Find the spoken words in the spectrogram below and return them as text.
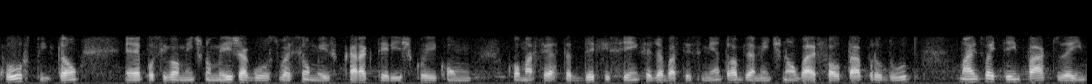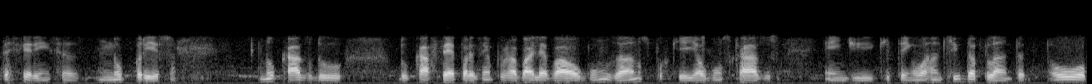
curto, então, é, possivelmente no mês de agosto vai ser um mês característico aí com com uma certa deficiência de abastecimento, obviamente não vai faltar produto, mas vai ter impactos aí, interferências no preço. No caso do, do café, por exemplo, já vai levar alguns anos, porque em alguns casos em de, que tem o arranquio da planta ou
